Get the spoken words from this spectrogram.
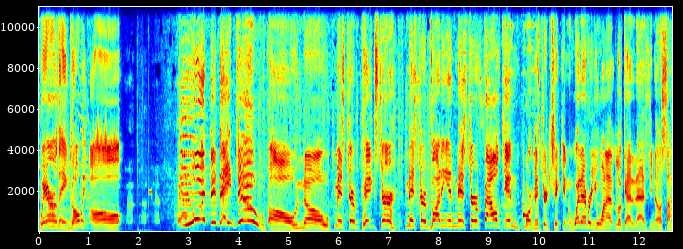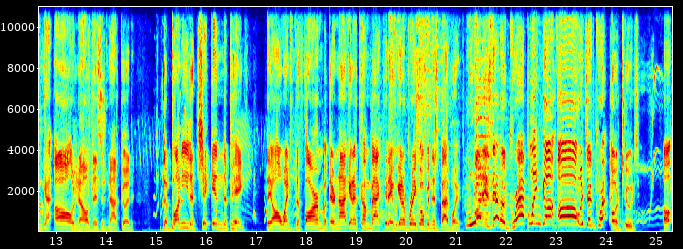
Where are they going? Oh, what did they do? Oh, no. Mr. Pigster, Mr. Bunny, and Mr. Falcon, or Mr. Chicken, whatever you want to look at it as, you know, some guy. Oh, no, this is not good. The bunny, the chicken, the pig. They all went to the farm, but they're not gonna come back today. We gotta break open this bad boy. What is that? A grappling gun? Oh, it's a gra- Oh, dudes. Oh,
